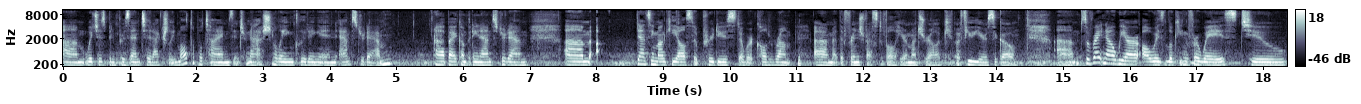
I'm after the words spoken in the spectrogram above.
Um, which has been presented actually multiple times internationally, including in Amsterdam uh, by a company in Amsterdam. Um, Dancing Monkey also produced a work called Rump um, at the Fringe Festival here in Montreal a few years ago. Um, so, right now, we are always looking for ways to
